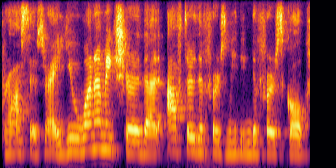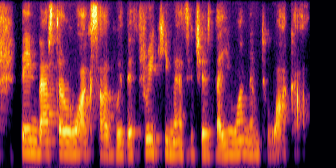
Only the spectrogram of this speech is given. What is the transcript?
process right? You want to make sure that after the first meeting the first call the investor walks out with the three key messages that you want them to walk out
